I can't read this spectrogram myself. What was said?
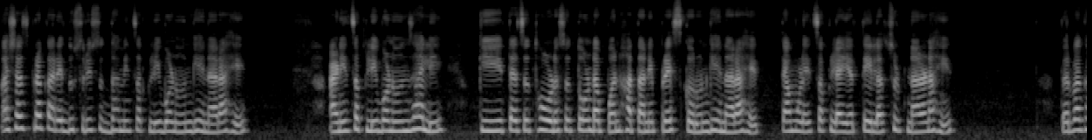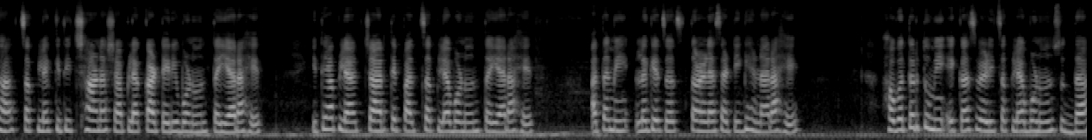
अशाच प्रकारे दुसरीसुद्धा मी चकली बनवून घेणार आहे. आणि चकली बनवून झाली की त्याचं थोडंसं तोंड आपण हाताने प्रेस करून घेणार आहेत. त्यामुळे चकल्या या तेलात सुटणार नाहीत. तर बघा चकल्या किती छान अशा आपल्या काटेरी बनवून तयार आहेत. इथे आपल्या चार ते पाच चकल्या बनवून तयार आहेत. आता मी लगेचच तळण्यासाठी घेणार आहे. हवं तर तुम्ही एकाच वेळी चकल्या बनवूनसुद्धा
